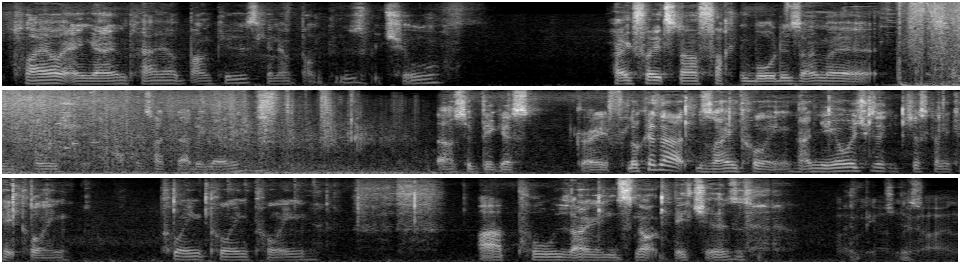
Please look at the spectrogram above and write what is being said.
play our end game, play our bunkers, get our bunkers, we chill. Hopefully it's not a fucking border zone where some bullshit happens like that again. that was the biggest grief. Look at that zone pulling. I knew was just, just gonna keep pulling. Pulling, pulling, pulling. Our pull zones, not bitches. Oh, bitches. Island.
